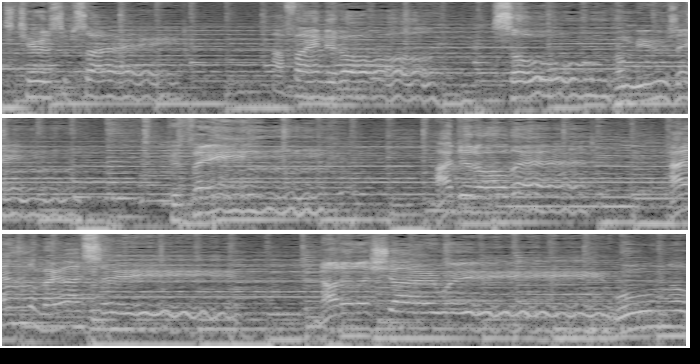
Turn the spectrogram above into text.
as tears subside, I find it all so amusing to think I did all that. And may I say, not in a shy way. Oh no,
